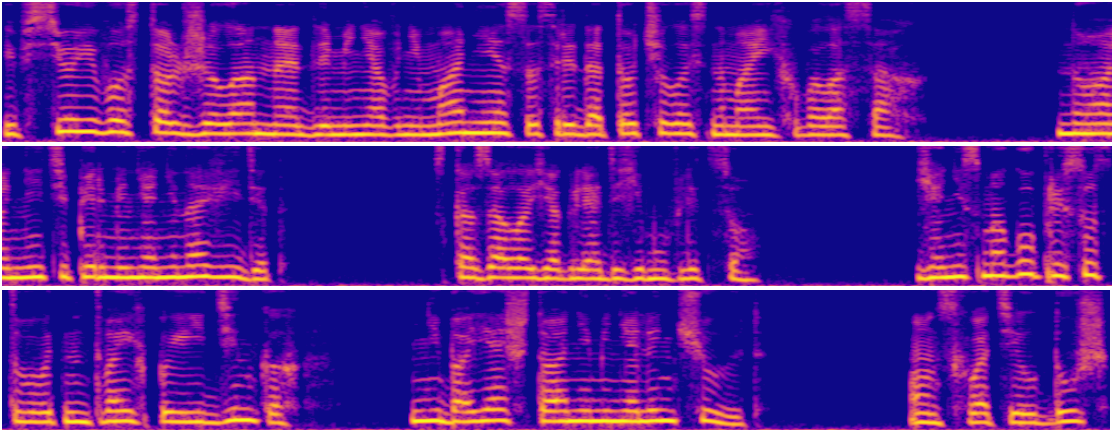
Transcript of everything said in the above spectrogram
и все его столь желанное для меня внимание сосредоточилось на моих волосах. «Но они теперь меня ненавидят», — сказала я, глядя ему в лицо. «Я не смогу присутствовать на твоих поединках, не боясь, что они меня линчуют». Он схватил душ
